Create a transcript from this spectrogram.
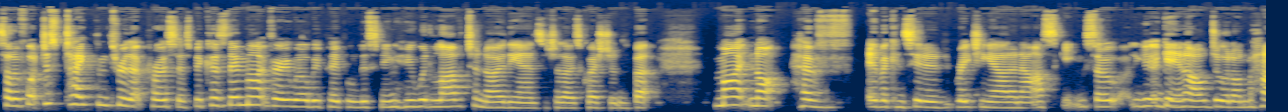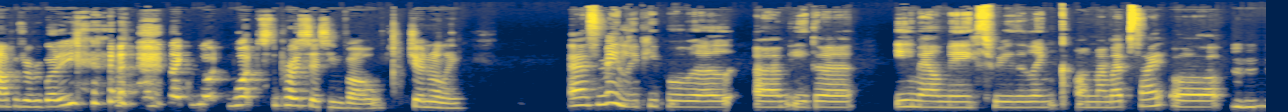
sort of what just take them through that process because there might very well be people listening who would love to know the answer to those questions but might not have ever considered reaching out and asking. So again i'll do it on behalf of everybody. Like what what's the process involved generally uh, so mainly people will um, either email me through the link on my website or mm-hmm.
